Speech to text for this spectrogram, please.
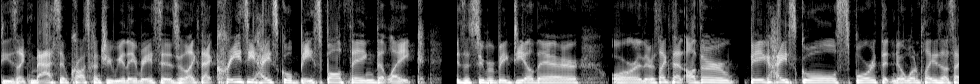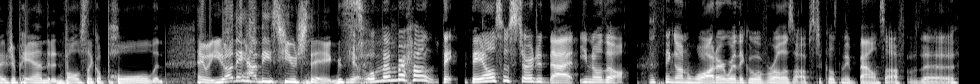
these like massive cross country relay races or like that crazy high school baseball thing that like is a super big deal there or there's like that other big high school sport that no one plays outside of Japan that involves like a pole and anyway you know they have these huge things Yeah. Well, remember how they they also started that you know the the thing on water where they go over all those obstacles and they bounce off of the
